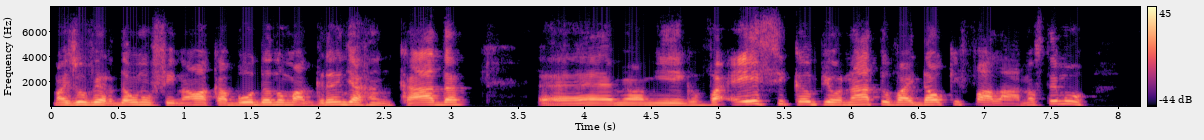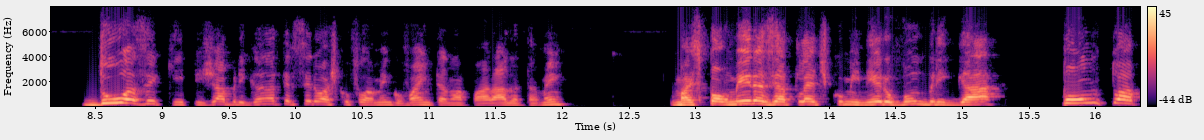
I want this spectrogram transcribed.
mas o Verdão no final acabou dando uma grande arrancada. É, meu amigo, esse campeonato vai dar o que falar. Nós temos duas equipes já brigando. A terceira eu acho que o Flamengo vai entrar na parada também. Mas Palmeiras e Atlético Mineiro vão brigar ponto a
